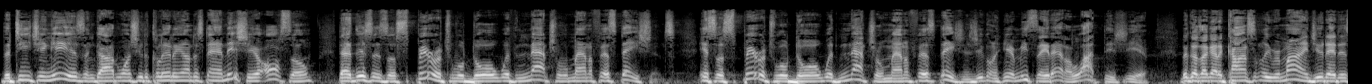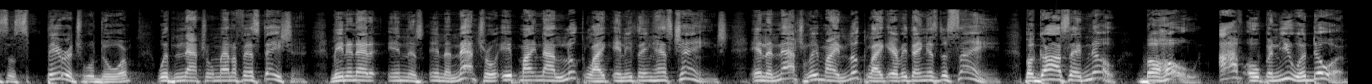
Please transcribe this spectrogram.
the teaching is, and God wants you to clearly understand this year also, that this is a spiritual door with natural manifestations. It's a spiritual door with natural manifestations. You're going to hear me say that a lot this year because I got to constantly remind you that it's a spiritual door with natural manifestation. Meaning that in the, in the natural, it might not look like anything has changed. In the natural, it might look like everything is the same. But God said, no, behold, I've opened you a door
